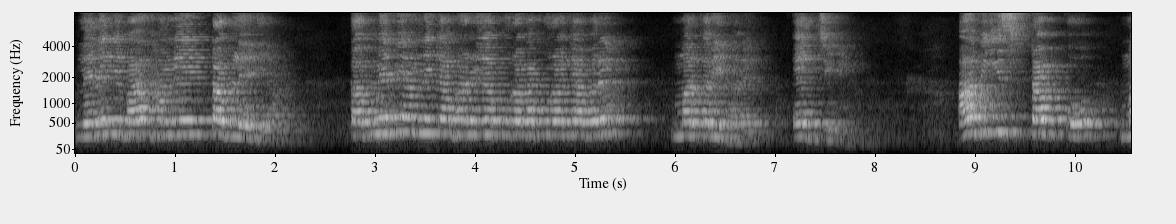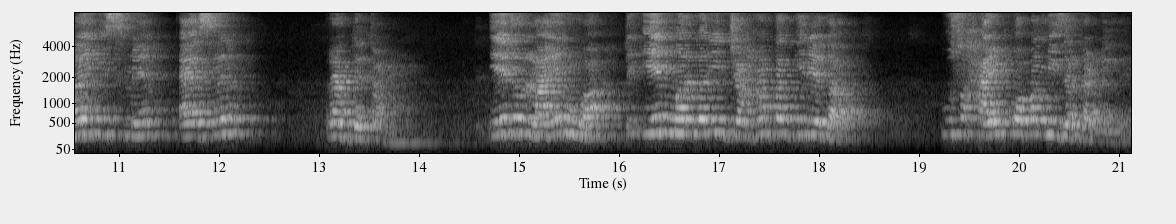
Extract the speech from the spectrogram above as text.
लेने के बाद हमने एक टब ले लिया। टब में भी हमने क्या भर लिया? पूरा का पूरा क्या भरे? मरकरी भरे। H G. अब इस टब को मैं इसमें ऐसे रख देता हूँ। ये जो लाइन हुआ तो ये मरकरी जहाँ तक गिरेगा, उस हाइट को अपन मेजर कर लेंगे।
